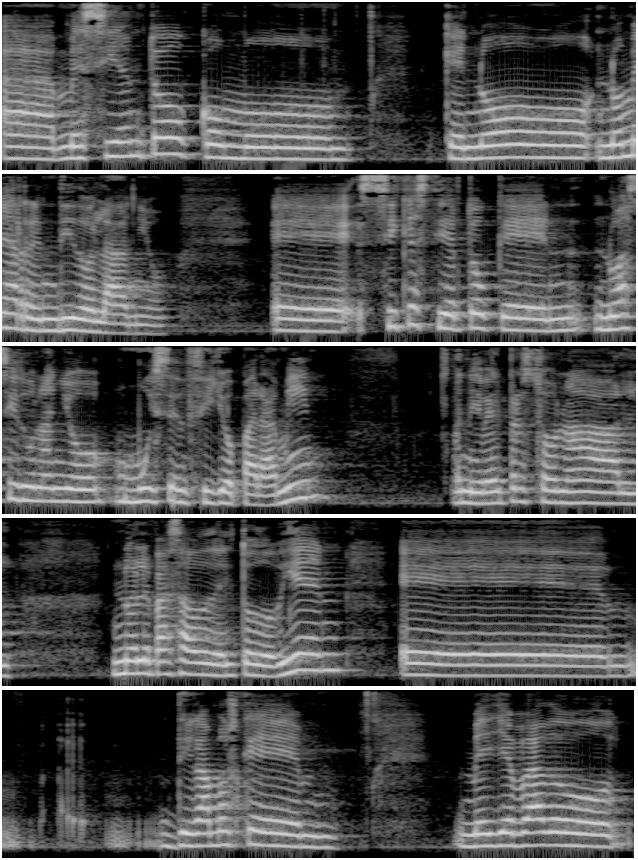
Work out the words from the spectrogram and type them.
ah, me siento como que no, no, me ha rendido el año. sí que es cierto que no ha sido un año muy sencillo para mí. A nivel personal no le he pasado del todo bien. digamos que me he llevado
